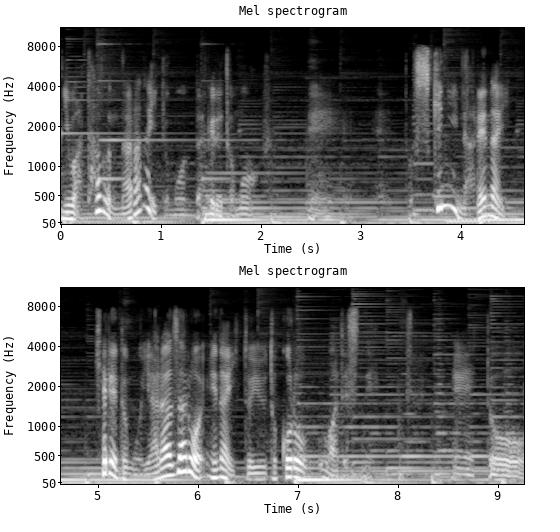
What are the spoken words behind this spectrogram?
には多分ならないと思うんだけれども、えー、好きになれないけれどもやらざるを得ないというところはですね、え、ー、と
